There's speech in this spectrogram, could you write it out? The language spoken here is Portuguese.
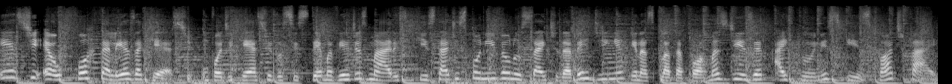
Este é o Fortaleza Cast, um podcast do Sistema Verdes Mares que está disponível no site da Verdinha e nas plataformas Deezer, iTunes e Spotify.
